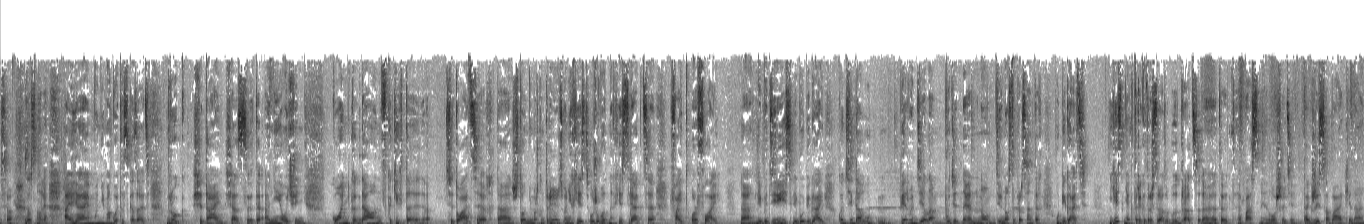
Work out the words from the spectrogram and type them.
все, заснули. А я ему не могу это сказать. Друг, считай, сейчас это, они очень конь, когда он в каких-то ситуациях, да, что он не может контролировать, у них есть, у животных есть реакция fight or fly да, либо дерись, либо убегай. Конь всегда первым делом будет, наверное, ну, 90% убегать. Есть некоторые, которые сразу будут драться, да, это, это опасные лошади, также и собаки, да,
